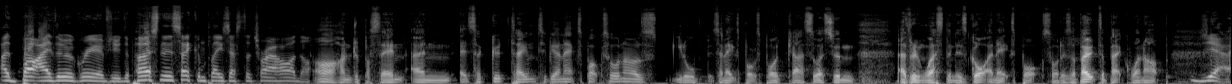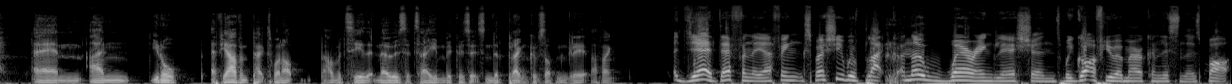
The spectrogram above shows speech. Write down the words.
I, but I do agree with you. The person in second place has to try harder. Oh, 100%. And it's a good time to be an Xbox owner. As, you know, it's an Xbox podcast, so I assume everyone listening has got an Xbox or is about to pick one up. Yeah. Um, and, you know, if you haven't picked one up, I would say that now is the time because it's in the brink of something great, I think. Yeah, definitely. I think, especially with Black, I know we're English and we've got a few American listeners, but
